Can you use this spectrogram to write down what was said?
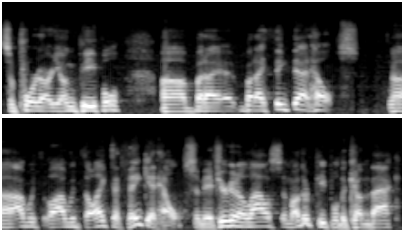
support our young people. Uh, but I, but I think that helps. Uh, I would, I would like to think it helps. I mean, if you're going to allow some other people to come back,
